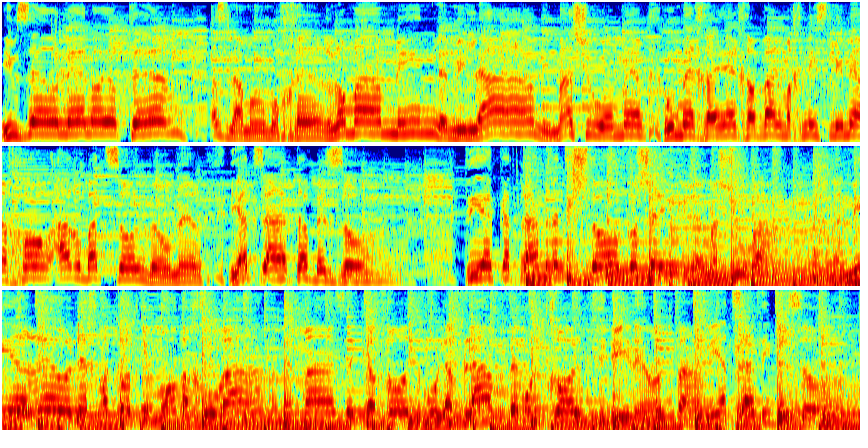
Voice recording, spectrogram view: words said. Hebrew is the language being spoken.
אם זה עולה לו יותר, אז למה הוא מוכר? לא מאמין למילה ממה שהוא אומר. הוא מחייך אבל מכניס לי מאחור ארבע צול ואומר יצאת בזול. תהיה קטן ותשתוק או שיקרה משהו רע. אני הרי הולך מכות כמו בחורה. ומה זה כבוד מול לבלב ומול טחול? הנה עוד פעם יצאתי בזול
